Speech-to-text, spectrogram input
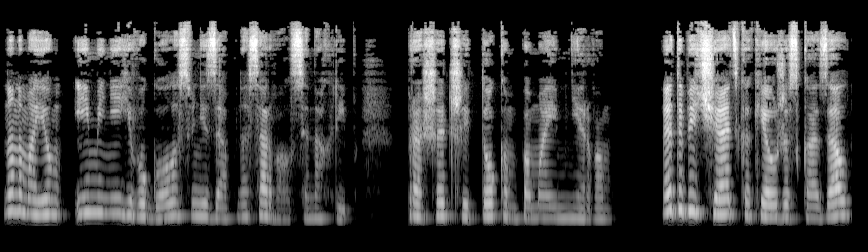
но на моем имени его голос внезапно сорвался на хрип, прошедший током по моим нервам. «Эта печать, как я уже сказал,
